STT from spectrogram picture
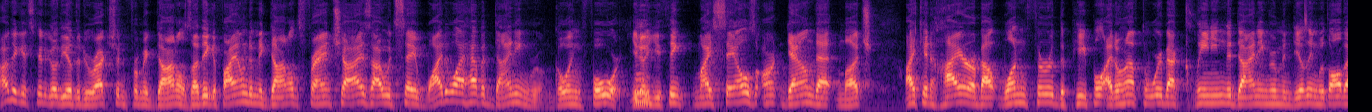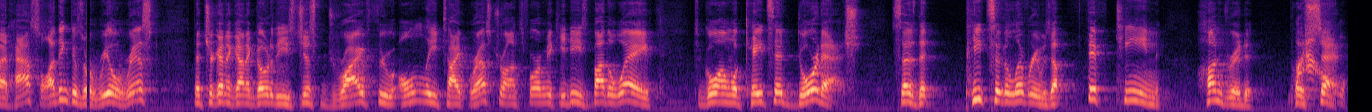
I think it's going to go the other direction for McDonald's. I think if I owned a McDonald's franchise, I would say, why do I have a dining room going forward? You mm. know, hmm. you think my sales aren't down that much. I can hire about one third the people. I don't have to worry about cleaning the dining room and dealing with all that hassle. I think there's a real risk that you're going to kind of go to these just drive-through only type restaurants for Mickey D's. By the way, to go on what Kate said, DoorDash says that pizza delivery was up 1,500 percent. Wow.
